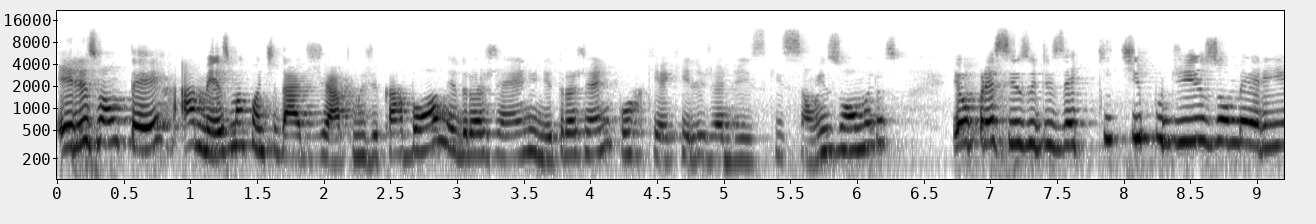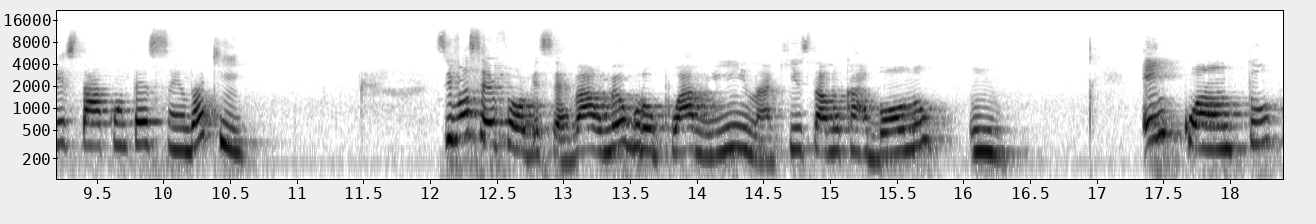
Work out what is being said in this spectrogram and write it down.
Eles vão ter a mesma quantidade de átomos de carbono, hidrogênio e nitrogênio, porque aqui ele já diz que são isômeros. Eu preciso dizer que tipo de isomeria está acontecendo aqui. Se você for observar, o meu grupo amina aqui está no carbono 1, enquanto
